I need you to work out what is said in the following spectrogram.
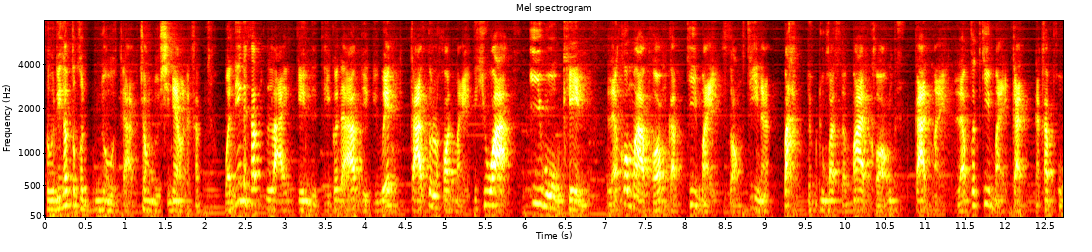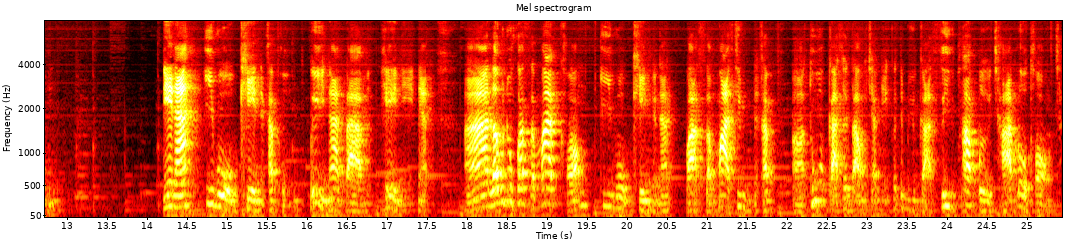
สวัสดีครับทุกคนดูจากช่องดูชแนลนะครับ วันนี้นะครับไลน์เกมเดอะเทก็ได้อัปเดตอีเวนต์การดตัวละครใหม่ที่ชื่อว่าอีโวเคนแล้วก็มาพร้อมกับที่ใหม่ 2 ที่นะป่ะเดี๋ยวดูความสามารถของการดใหม่ แล้วก็ที่ใหม่กันนะครับผมนี่นะอีโวเคนนะครับผมเฮ้ยหน้าตามันเท่นี้เนี่ย อ่าเรามาดูความสามารถของ Evo King กันนะความสามารถที่หนึ่งนะครับอ่าทุกโอกาสเธอตามของฉันเองก็จะมีโอกาสซื้อผ้าเปอร์ชาร์จโล่ทองช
